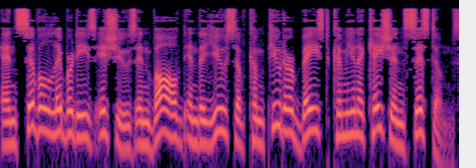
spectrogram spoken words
and civil liberties issues involved in the use of computer-based communications systems.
